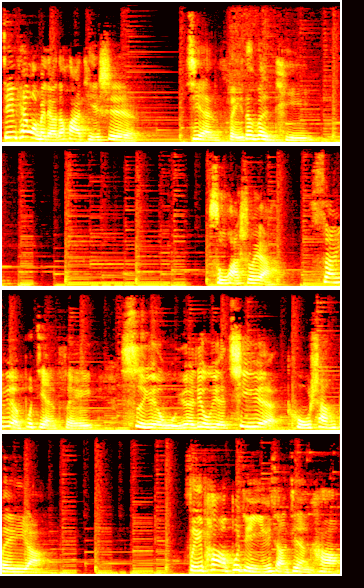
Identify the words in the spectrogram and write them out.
今天我们聊的话题是减肥的问题。俗话说呀，三月不减肥。四月、五月、六月、七月徒伤悲呀！肥胖不仅影响健康，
